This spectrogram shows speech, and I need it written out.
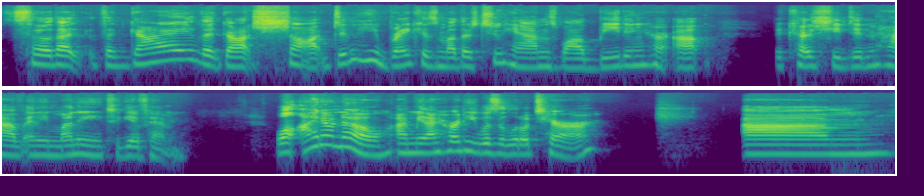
So that the guy that got shot, didn't he break his mother's two hands while beating her up because she didn't have any money to give him? Well, I don't know. I mean, I heard he was a little terror. Um,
